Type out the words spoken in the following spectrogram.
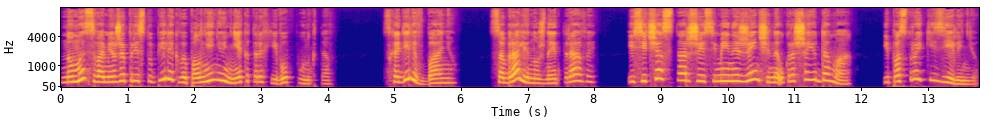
но мы с вами уже приступили к выполнению некоторых его пунктов. Сходили в баню, собрали нужные травы, и сейчас старшие семейные женщины украшают дома и постройки зеленью,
